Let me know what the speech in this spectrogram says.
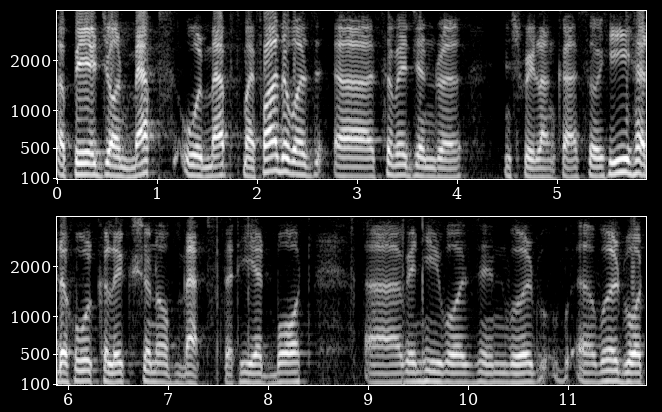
a page on maps, old maps. My father was uh, Survey General in Sri Lanka, so he had a whole collection of maps that he had bought uh, when he was in World uh, World War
